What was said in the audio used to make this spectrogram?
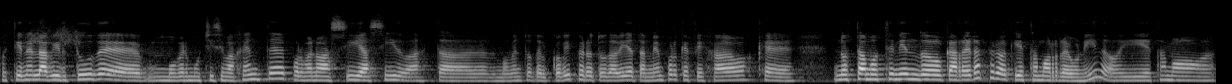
pues tiene la virtud de mover muchísima gente, por lo menos así ha sido hasta el momento del COVID, pero todavía también porque fijaos que no estamos teniendo carreras, pero aquí estamos reunidos y estamos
